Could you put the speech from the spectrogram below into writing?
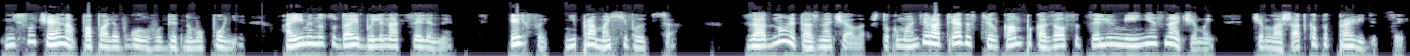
не случайно попали в голову бедному пони, а именно туда и были нацелены. Эльфы не промахиваются. Заодно это означало, что командир отряда стрелкам показался целью менее значимой, чем лошадка под провидицей.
